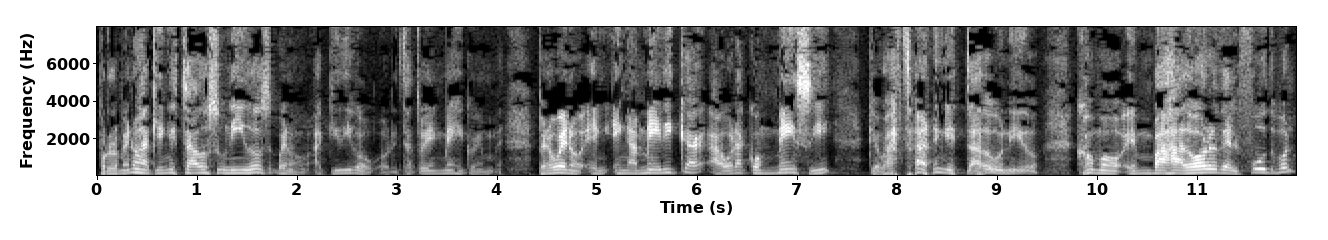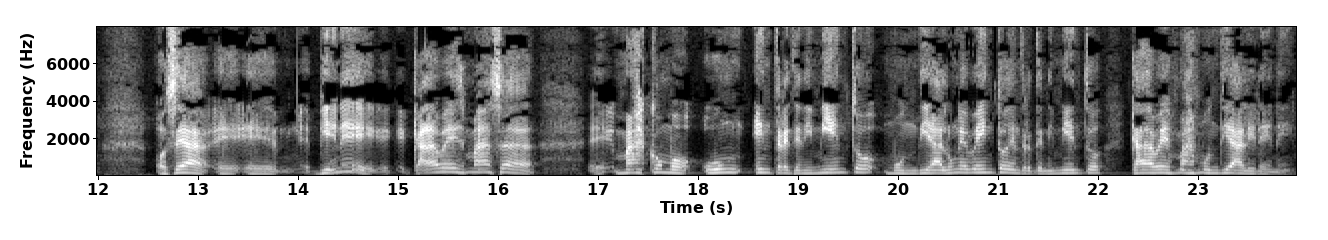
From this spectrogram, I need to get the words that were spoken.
por lo menos aquí en Estados Unidos, bueno, aquí digo, ahorita estoy en México, pero bueno, en, en América, ahora con Messi, que va a estar en Estados Unidos como embajador del fútbol, o sea, eh, eh, viene cada vez más, eh, más como un entretenimiento mundial, un evento de entretenimiento cada vez más mundial, Irene.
